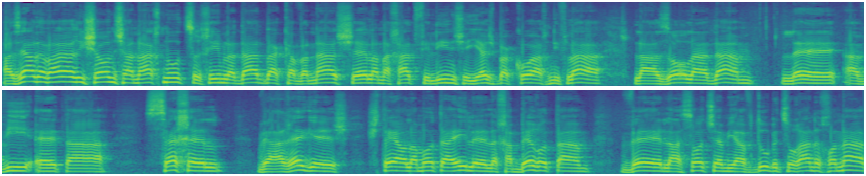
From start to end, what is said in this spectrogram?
אז זה הדבר הראשון שאנחנו צריכים לדעת בכוונה של הנחת תפילין שיש בה כוח נפלא לעזור לאדם להביא את השכל והרגש, שתי העולמות האלה, לחבר אותם ולעשות שהם יעבדו בצורה נכונה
